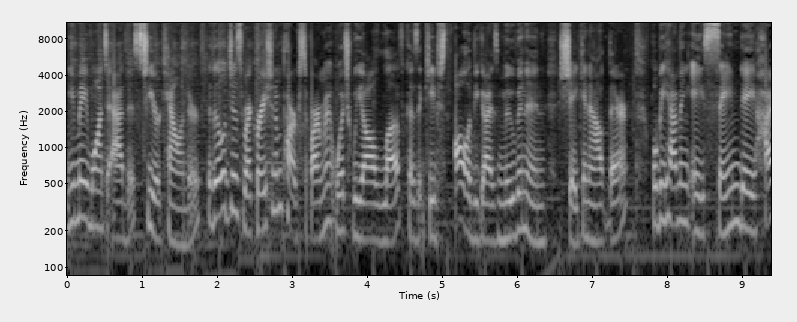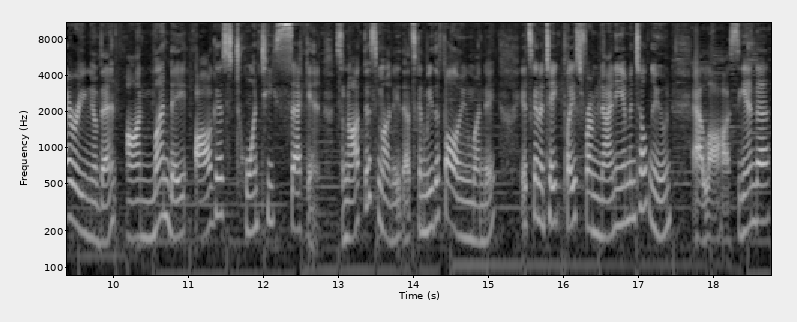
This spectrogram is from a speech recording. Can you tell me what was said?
you may want to add this to your calendar. The Village's Recreation and Parks Department, which we all love because it keeps all of you guys moving and shaking out there, will be having a same day hiring event on Monday, August 22nd. So, not this Monday, that's going to be the following Monday. It's going to take place from 9 a.m. until noon at La Hacienda,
